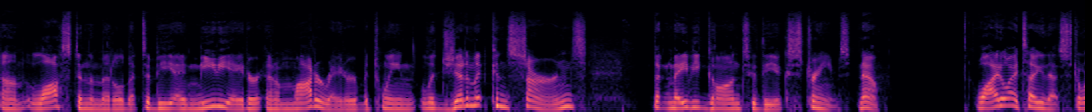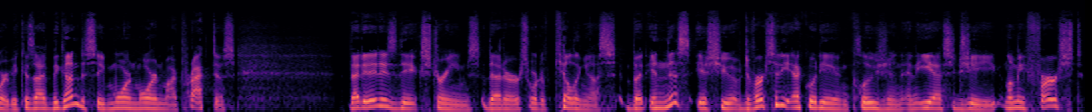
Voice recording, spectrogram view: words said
um, lost in the middle, but to be a mediator and a moderator between legitimate concerns that may be gone to the extremes. Now, why do I tell you that story? Because I've begun to see more and more in my practice that it is the extremes that are sort of killing us. But in this issue of diversity, equity, inclusion, and ESG, let me first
